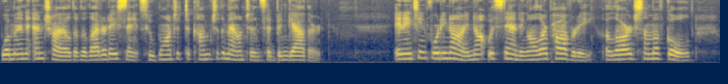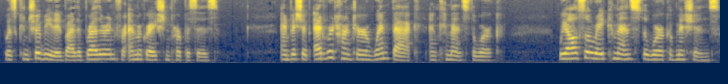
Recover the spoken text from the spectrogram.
woman, and child of the Latter day Saints who wanted to come to the mountains had been gathered. In 1849, notwithstanding all our poverty, a large sum of gold was contributed by the brethren for emigration purposes, and Bishop Edward Hunter went back and commenced the work. We also recommenced the work of missions,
